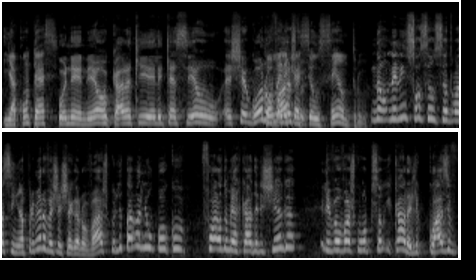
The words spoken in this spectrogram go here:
E acontece. O Nenê é o cara que ele quer ser o. ele Chegou no Como Vasco. ele quer ser o centro, Não, nem nem só ser o centro, mas assim, a primeira vez que ele chega no Vasco, ele tava ali um pouco fora do mercado. Ele chega, ele vê o Vasco como opção. E, cara, ele quase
